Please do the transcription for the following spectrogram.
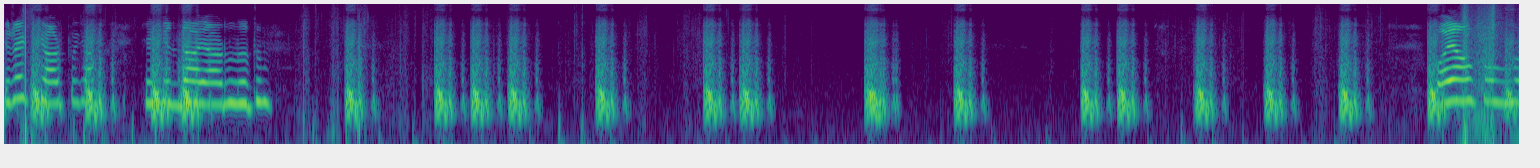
Direkt çarpacak şekilde ayarladım. Bayağı fazla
